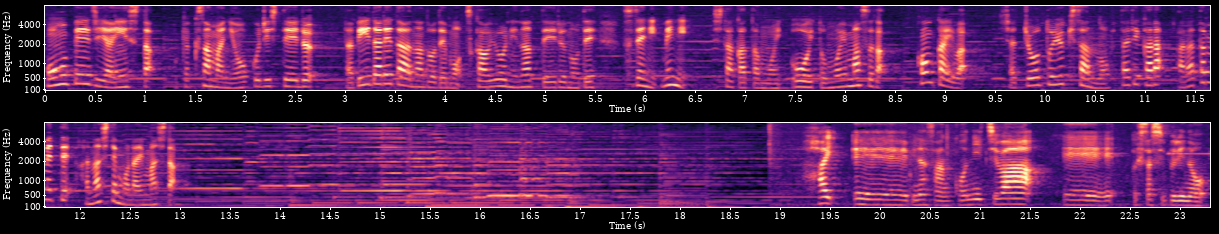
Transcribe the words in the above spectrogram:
ホームページやインスタお客様にお送りしているラビーダレターなどでも使うようになっているのですでに目にした方も多いと思いますが今回は社長とゆきさんのお二人から改めて話してもらいました。はい、えー、皆さんこんにちは、えー、お久しぶりの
